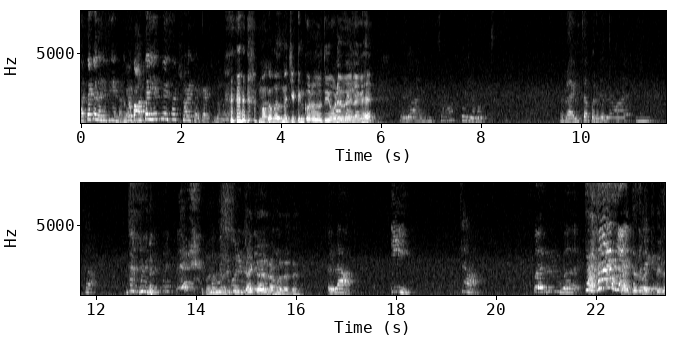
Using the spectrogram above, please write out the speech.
आता कदाचित घेणार नाही. आता येत नाही साक्षी ऐकाय काय तुला मला. मगापासून चिटिंग करत होती एवढ्या वेळेला काय राईचा पर्वत. राईचा पर्वत. राईचा. काय कळ ना मला तर. रा ई चा पर्वत. काय तर वाटतंय का?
